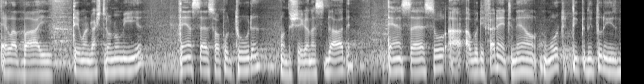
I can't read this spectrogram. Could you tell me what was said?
ela vai ter uma gastronomia, tem acesso à cultura quando chega na cidade, tem acesso a algo diferente, né? um outro tipo de turismo.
